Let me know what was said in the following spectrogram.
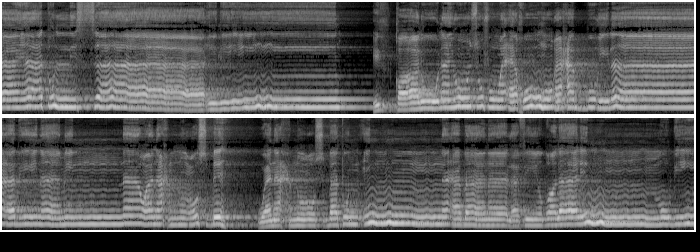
آيات للسائلين. إذ قالوا ليوسف وأخوه أحب إلى أبينا منا ونحن عصبه ونحن عصبة إن أبانا لفي ضلال مبين.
